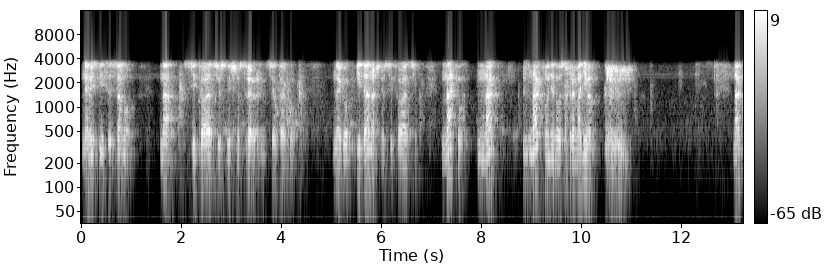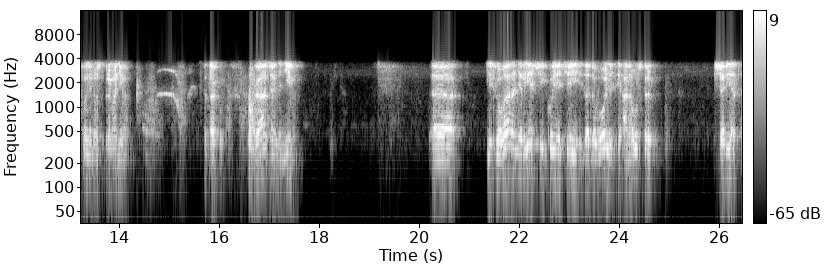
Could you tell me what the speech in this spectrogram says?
Ne misli se samo na situaciju slično Srebrenici, tako? Nego i današnju situaciju. Nakl, nak, naklonjenost prema njima. Naklonjenost prema njima. Je tako? Ugađanje njima. E, izgovaranje riječi koje će ih zadovoljiti, a na uštrb šerijata.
